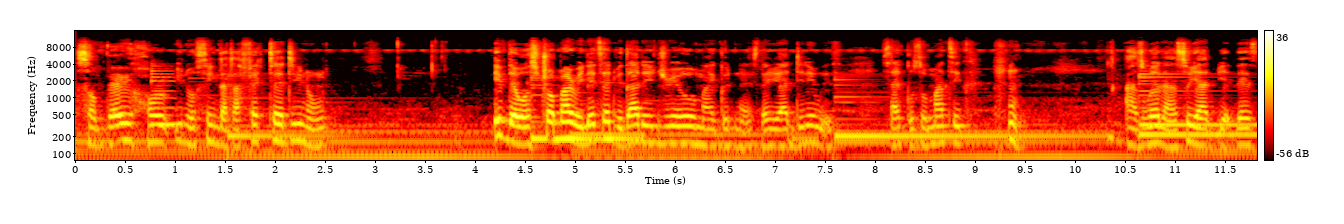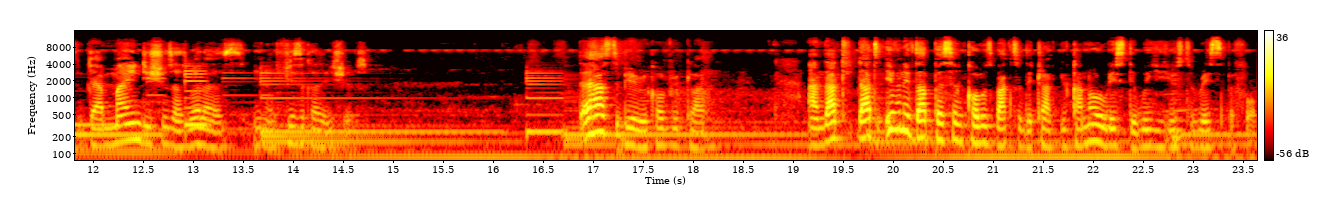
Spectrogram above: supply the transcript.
some very horrible, you know thing that affected you know if there was trauma related with that injury oh my goodness then you are dealing with psychosomatic as well as so there's there are mind issues as well as you know physical issues there has to be a recovery plan and that that even if that person comes back to the track you cannot race the way you used to race before.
